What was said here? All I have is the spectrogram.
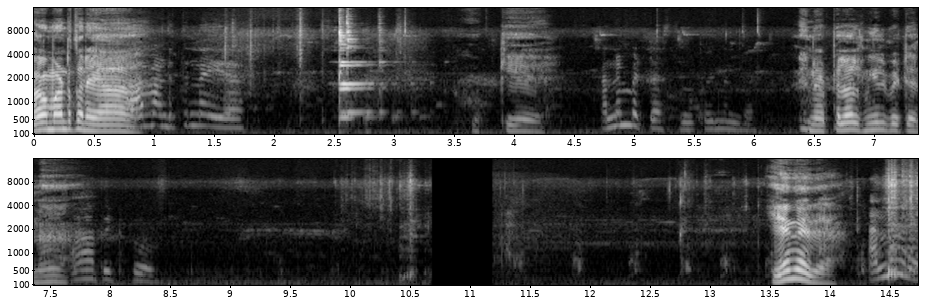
బాగా మండుతున్నాయా? బాగా మండుతున్నాయ్యా. ఓకే. అన్నం పెట్టేస్తున్నా పొయ్యి మీద. నేను పిల్లలకి నీళ్ళు పెట్టానా? ఆ, పెట్టుకో. ఏంది అది అన్నయ్య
